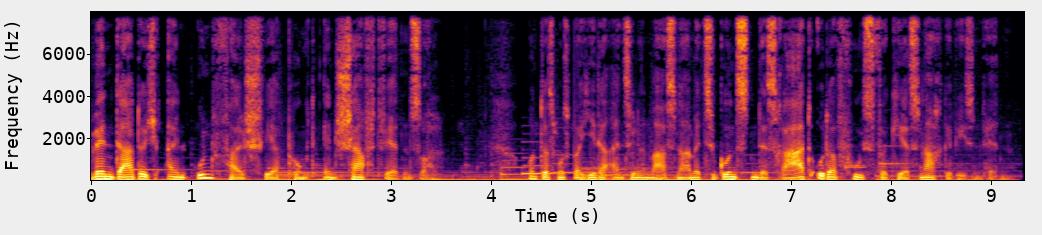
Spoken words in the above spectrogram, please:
wenn dadurch ein Unfallschwerpunkt entschärft werden soll. Und das muss bei jeder einzelnen Maßnahme zugunsten des Rad- oder Fußverkehrs nachgewiesen werden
